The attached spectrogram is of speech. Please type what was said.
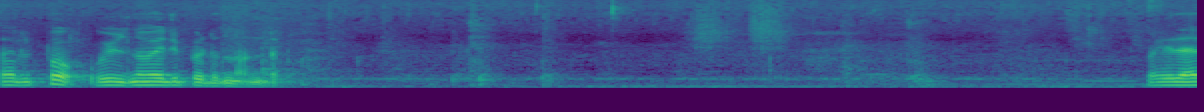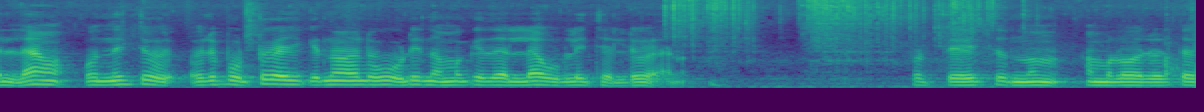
സ്വല്പം ഉഴുന്നുപരിപ്പിടുന്നുണ്ട് അപ്പോൾ ഇതെല്ലാം ഒന്നിച്ച് ഒരു പൊട്ട് കഴിക്കുന്നതോടുകൂടി നമുക്കിതെല്ലാം ഉള്ളിൽ ചെല്ലുകയാണ്. പ്രത്യേകിച്ചൊന്നും നമ്മൾ ഓരോരുത്തർ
